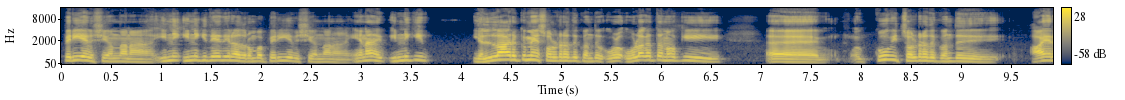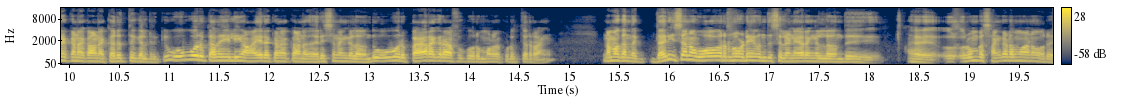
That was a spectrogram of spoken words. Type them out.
பெரிய விஷயம் தான் நான் இன்னி இன்னைக்கு தேதியில் அது ரொம்ப பெரிய விஷயம் தான் நான் ஏன்னா இன்றைக்கி எல்லாருக்குமே சொல்கிறதுக்கு வந்து உ- உலகத்தை நோக்கி கூவி சொல்கிறதுக்கு வந்து ஆயிரக்கணக்கான கருத்துக்கள் இருக்குது ஒவ்வொரு கதையிலையும் ஆயிரக்கணக்கான தரிசனங்களை வந்து ஒவ்வொரு பேராகிராஃபுக்கு ஒரு முறை கொடுத்துட்றாங்க. நமக்கு அந்த தரிசன ஓவர்லோடே வந்து சில நேரங்களில் வந்து ரொம்ப சங்கடமான ஒரு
